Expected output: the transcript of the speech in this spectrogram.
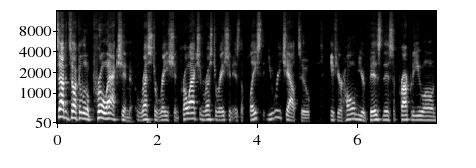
Time to talk a little Pro Action Restoration. Pro Action Restoration is the place that you reach out to if your home, your business, a property you own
